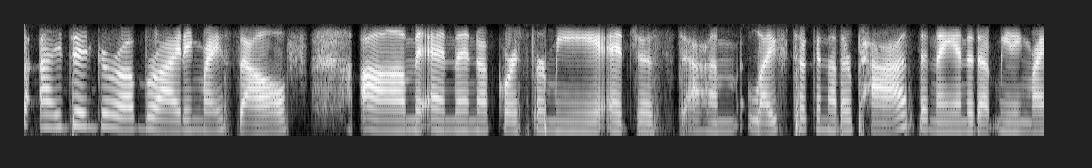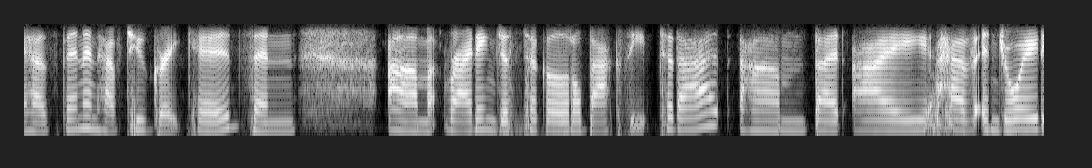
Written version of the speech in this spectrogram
I did grow up riding myself, um, and then of course for me, it just um, life took another path, and I ended up meeting my husband and have two great kids, and um, riding just took a little backseat to that. Um, but I have enjoyed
